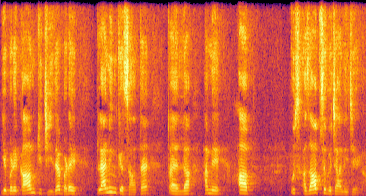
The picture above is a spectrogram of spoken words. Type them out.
یہ بڑے کام کی چیز ہے، بڑے پلاننگ کے ساتھ ہے۔ تو اے اللہ، ہمیں آپ اس عذاب سے بچا لیجیے گا۔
